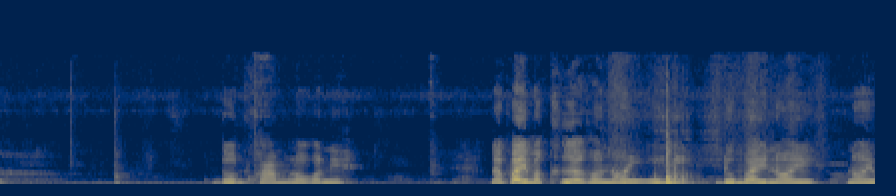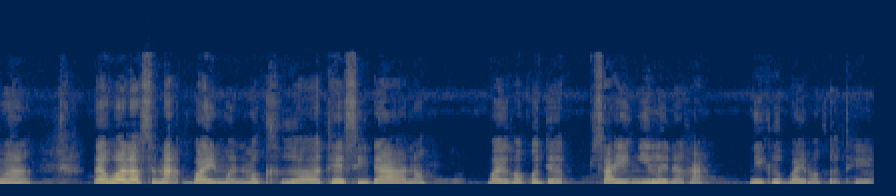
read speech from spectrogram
ก โดนความร้อนเนี่ย แล้วใบมะเขือเขาน้อยนี่ดูใบน้อย น้อยมาก แต่ว่าลักษณะใบเหมือนมะเขือเทศสีดาเนาะใบเขาก็จะใสอย่างนี้เลยนะคะ นี่คือใบมะเขือเทศ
